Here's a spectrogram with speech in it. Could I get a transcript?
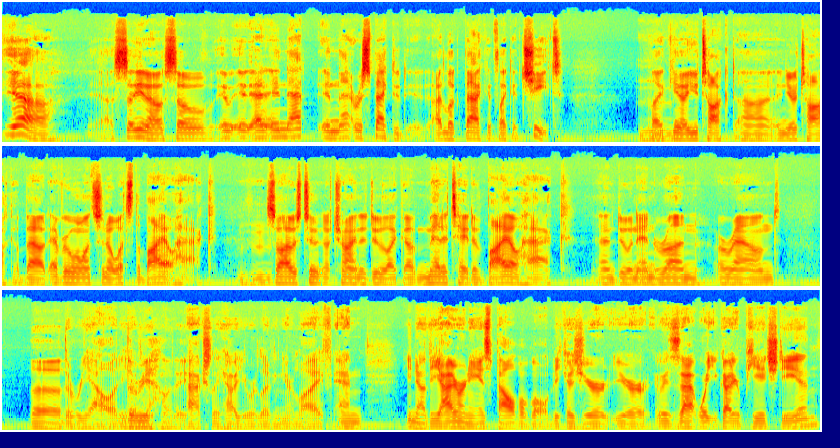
Yeah, yeah. So you know, so it, it, in that in that respect, it, I look back, it's like a cheat. Mm-hmm. Like you know, you talked uh, in your talk about everyone wants to know what's the biohack. Mm-hmm. So I was uh, trying to do like a meditative biohack and do an end run around the the reality, the reality, actually how you were living your life, and you know the irony is palpable because you're you're is that what you got your PhD in?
